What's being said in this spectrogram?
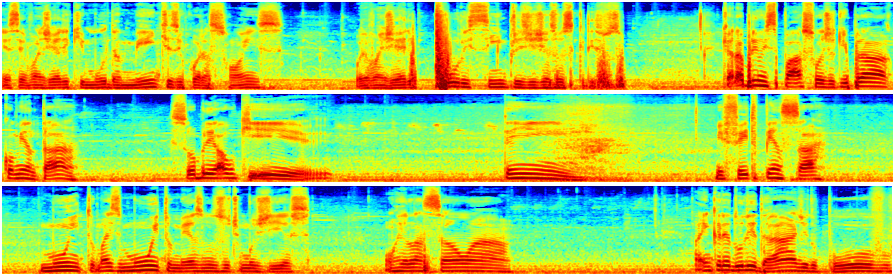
esse evangelho que muda mentes e corações, o evangelho puro e simples de Jesus Cristo. Quero abrir um espaço hoje aqui para comentar sobre algo que tem me feito pensar muito, mas muito mesmo nos últimos dias, com relação a a incredulidade do povo,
